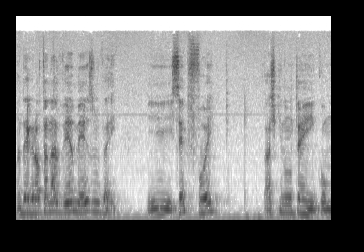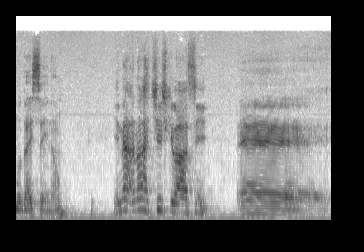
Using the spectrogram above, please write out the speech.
underground tá na veia mesmo, velho. E sempre foi. Acho que não tem como mudar isso aí, não. E na, na artística lá, assim, é...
